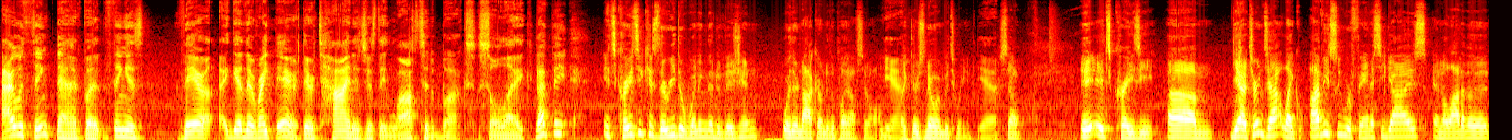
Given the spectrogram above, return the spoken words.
I would think that. But the thing is, they're again they're right there. They're tied. It's just they lost to the Bucs. So like that they it's crazy because they're either winning the division or they're not going to the playoffs at all. Yeah, like there's no in between. Yeah, so it, it's crazy. Um, yeah, it turns out like obviously we're fantasy guys, and a lot of the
